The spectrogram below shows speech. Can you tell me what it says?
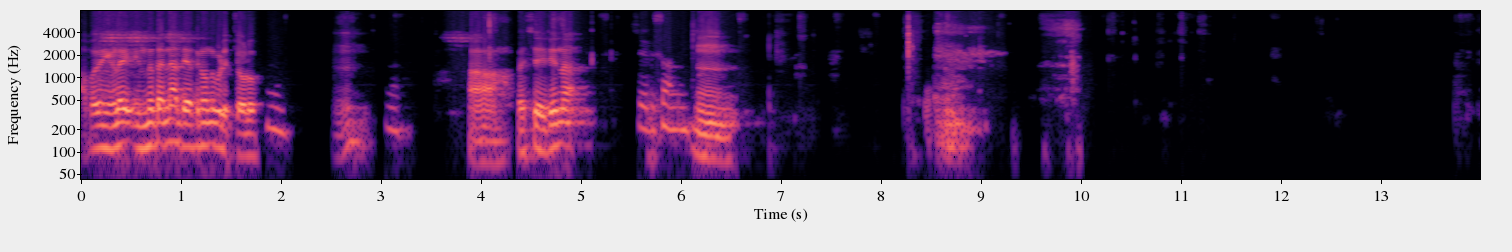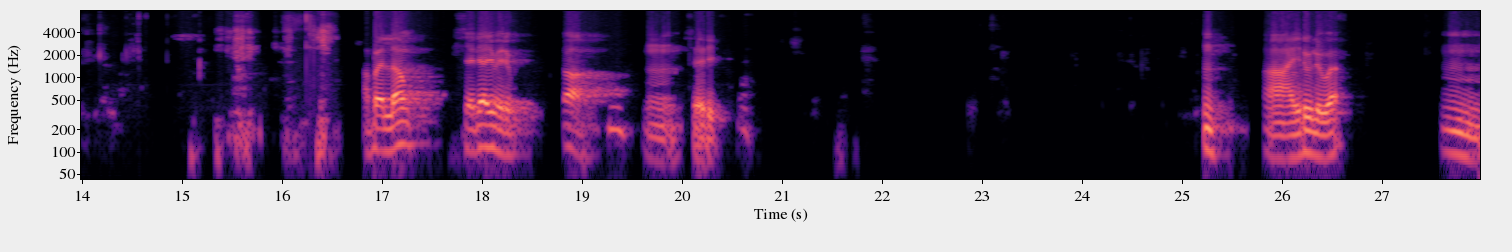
അപ്പൊ നിങ്ങൾ ഇന്ന് തന്നെ അദ്ദേഹത്തിനെ ഒന്ന് വിളിച്ചോളൂ. ആ അപ്പൊ ശരി എന്നാ. ശരി സ്വാമി. അപ്പൊ എല്ലാം ശരിയായി വരും. കേട്ടോ ശരി. ആയിരം രൂപ. ഉം.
